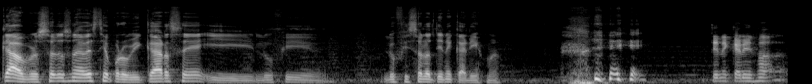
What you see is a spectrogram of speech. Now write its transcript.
Claro, pero solo es una bestia por ubicarse y Luffy. Luffy solo tiene carisma. Tiene carisma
